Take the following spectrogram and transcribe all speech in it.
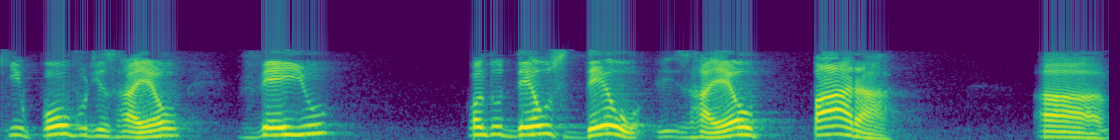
que o povo de Israel veio quando Deus deu Israel para. Ah,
